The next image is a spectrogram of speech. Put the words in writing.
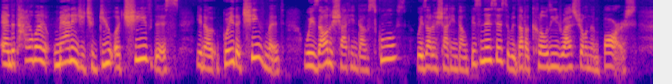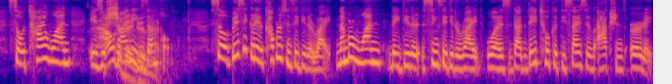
and Taiwan managed to do achieve this, you know, great achievement without shutting down schools, without shutting down businesses, without closing restaurants and bars. So Taiwan is How a shining do that? example. So basically, a couple of things they did right. Number one, they did things they did it right was that they took decisive actions early.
